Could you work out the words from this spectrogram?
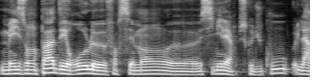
mais ils n'ont pas des rôles forcément euh, similaires, puisque du coup, la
